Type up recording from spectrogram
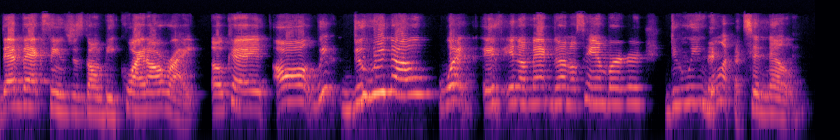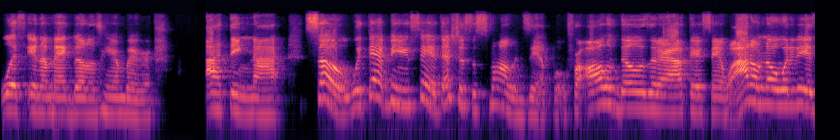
that vaccine is just gonna be quite all right. Okay. All we do we know what is in a McDonald's hamburger? Do we want to know what's in a McDonald's hamburger? I think not. So, with that being said, that's just a small example for all of those that are out there saying, Well, I don't know what it is,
